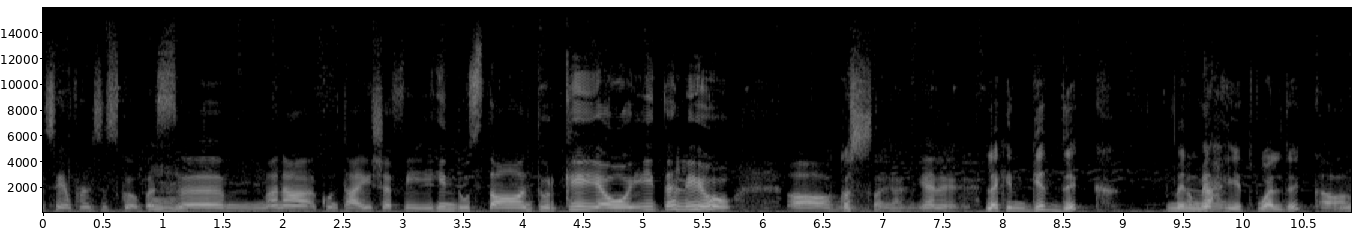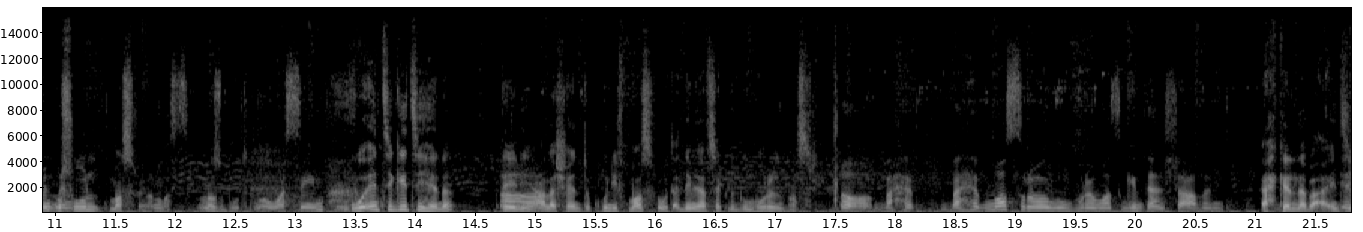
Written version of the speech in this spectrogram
سان فرانسيسكو. بس أنا كنت عايشة في هندوستان تركيا وإيطاليا آه قصة يعني. يعني لكن جدك من, من- ناحية والدك آه، من من- أصول مصر مظبوط. وسيم وأنت جيتي هنا تاني آه. علشان تكوني في مصر وتقدمي نفسك للجمهور المصري. آه بحب بحب مصر وجمهور مصر جدا شعب احكي لنا بقى. أنت مش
